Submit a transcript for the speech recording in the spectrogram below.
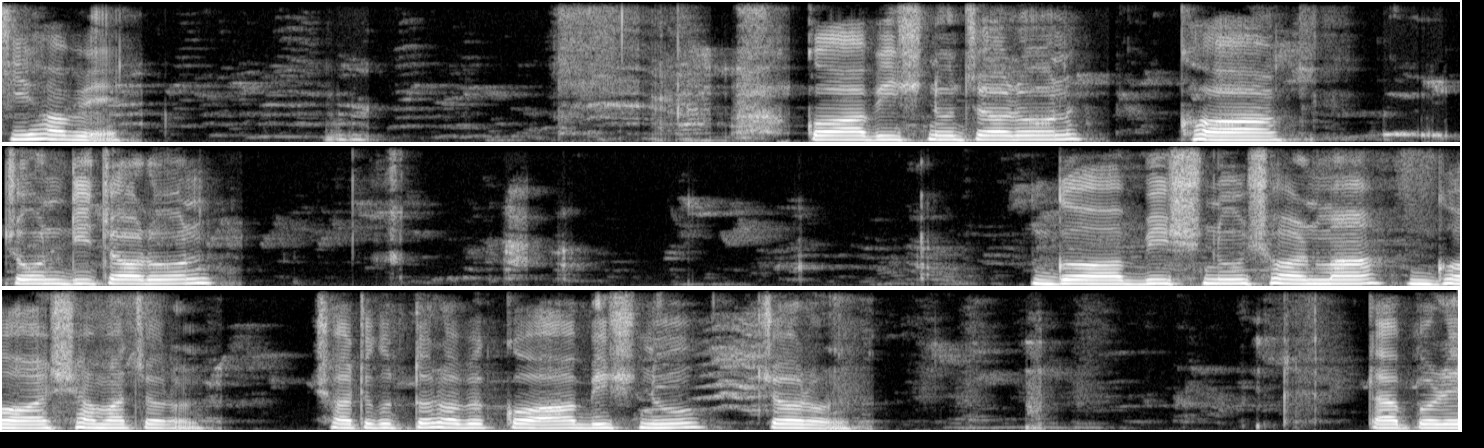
কি হবে? ক, বিষ্ণুচরণ খ চণ্ডীচরণ, গ, বিষ্ণু শর্মা, ঘ, শ্যামাচরণ। সঠিক উত্তর হবে ক বিষ্ণু চরণ তারপরে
